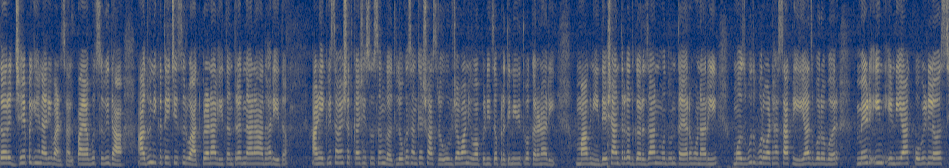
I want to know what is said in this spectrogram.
तर झेप घेणारी वाटचाल पायाभूत सुविधा आधुनिकतेची सुरुवात प्रणाली तंत्रज्ञानाधारित आणि एकविसाव्या शतकाशी सुसंगत लोकसंख्याशास्त्र ऊर्जावान युवा पिढीचं प्रतिनिधित्व करणारी मागणी देशांतर्गत गरजांमधून तयार होणारी मजबूत पुरवठा साखळी याचबरोबर मेड इन इंडिया कोविड लस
